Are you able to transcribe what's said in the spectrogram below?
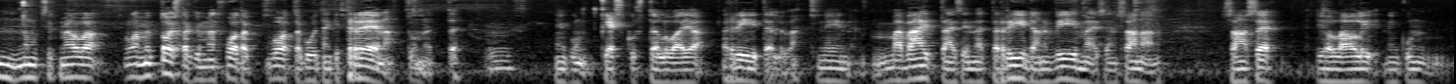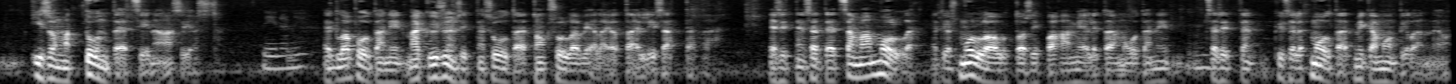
Mm, no mutta sitten me ollaan, ollaan nyt toistakymmentä vuotta, vuotta kuitenkin treenattu nyt mm. niin kuin keskustelua ja riitelyä, niin mä väittäisin, että riidan viimeisen sanan saa se, jolla oli niin kuin isommat tunteet siinä asiassa. Niin, no niin. Et lopulta niin mä kysyn sitten sulta, että onko sulla vielä jotain lisättävää. Ja sitten sä teet samaan mulle. Että jos mulla on ollut tosi paha mieli tai muuta, niin mm. sä sitten kyselet multa, että mikä mun tilanne on.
